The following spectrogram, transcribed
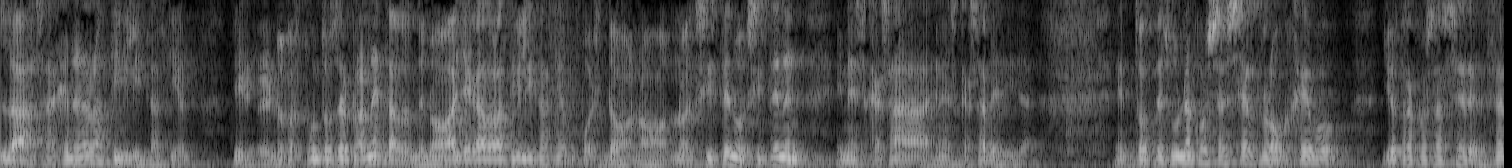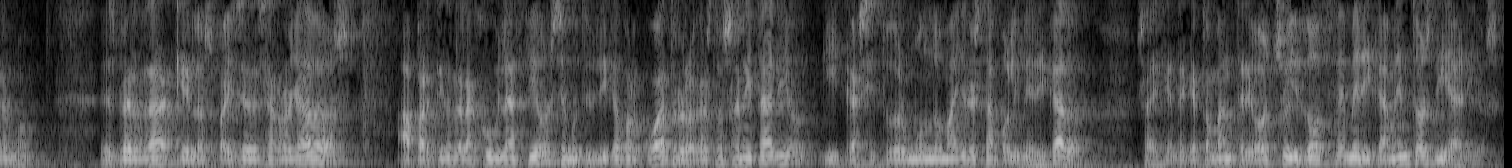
las ha generado la civilización. En otros puntos del planeta donde no ha llegado la civilización, pues no, no, no existen o existen en, escasa, en escasa medida. Entonces, una cosa es ser longevo y otra cosa es ser enfermo. Es verdad que en los países desarrollados, a partir de la jubilación, se multiplica por cuatro el gasto sanitario y casi todo el mundo mayor está polimedicado. O sea, hay gente que toma entre 8 y 12 medicamentos diarios.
